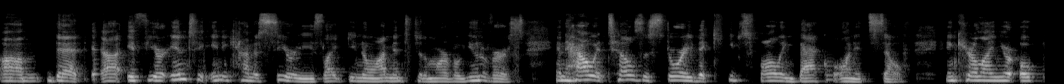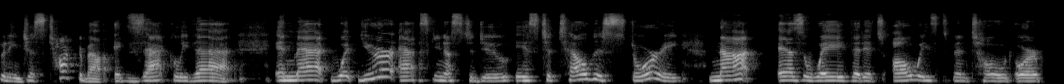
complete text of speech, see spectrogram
Um, that uh, if you're into any kind of series, like you know, I'm into the Marvel universe, and how it tells a story that keeps falling back on itself. And Karoline, your opening just talked about exactly that. And Matt, what you're asking us to do is to tell this story not as a way that it's always been told, or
